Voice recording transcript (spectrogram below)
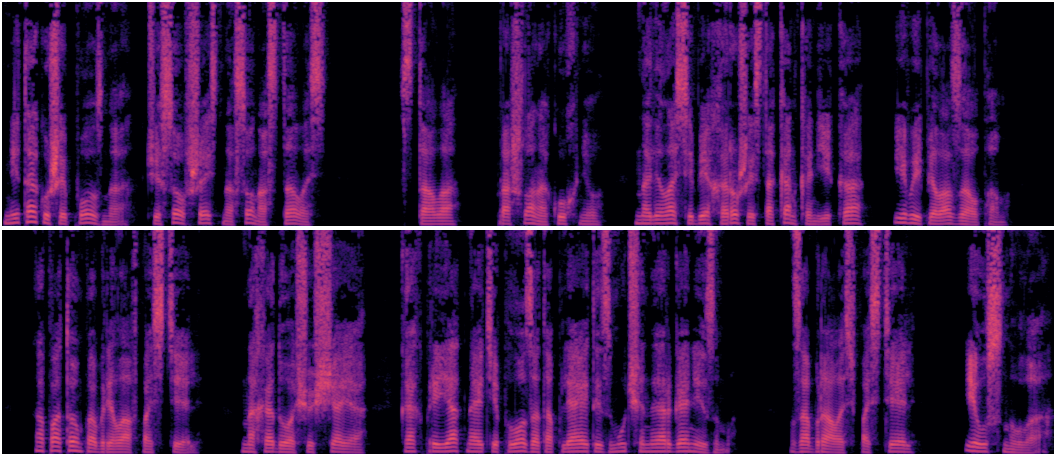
Не так уж и поздно, часов шесть на сон осталось. Встала, прошла на кухню, налила себе хороший стакан коньяка и выпила залпом. А потом побрела в постель, на ходу ощущая, как приятное тепло затопляет измученный организм. Забралась в постель и уснула.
